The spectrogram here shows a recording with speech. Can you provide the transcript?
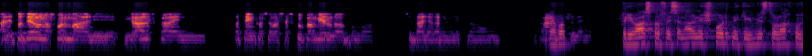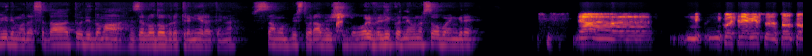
ali to delovna forma ali igralska. In potem, ko se bo vse skupaj umirilo, bomo se dalje vrnili k normalnim življenjem. Pri vas, profesionalnih športnikih, v bistvu lahko vidimo, da se da tudi doma zelo dobro trenirati. Ne? Samo v bistvu rabiš dovolj veliko dnevno sobo in gre. Ja, nikoli se ne bi mislil, da toliko,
